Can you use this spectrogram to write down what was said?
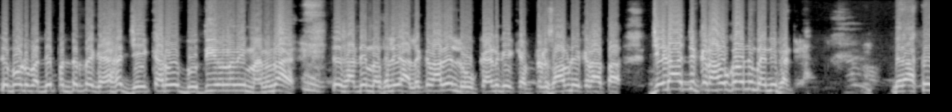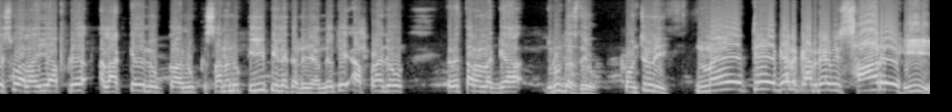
ਤੇ ਬਹੁਤ ਵੱਡੇ ਪੱਧਰ ਤੇ ਗਏ। ਜੇਕਰ ਉਹ ਬੁੱਧੀ ਉਹਨਾਂ ਦੀ ਮੰਨਦਾ ਹੈ, ਤੇ ਸਾਡੇ ਮਸਲੇ ਹੱਲ ਕਰਾ ਦੇ, ਲੋਕ ਕਹਿਣਗੇ ਕੈਪਟਨ ਸਾਹਿਬ ਨੇ ਕਰਾਤਾ ਜਿਹੜਾ ਅੱਜ ਕਰਾਊਗਾ ਉਹਨੂੰ ਬੈਨੀਫਿਟ ਹੈ। ਮੇਰਾ ਆਖਰੀ ਸਵਾਲ ਜੀ ਆਪਣੇ ਇਲਾਕੇ ਦੇ ਲੋਕਾਂ ਨੂੰ ਕਿਸਾਨਾਂ ਨੂੰ ਕੀ ਅਪੀਲ ਕਰਨਾ ਹੋ ਤੇ ਆਪਣਾ ਜੋ ਧਰਨ ਲੱਗਿਆ ਜਰੂਰ ਦੱਸ ਦਿਓ ਪਹੁੰਚਣ ਲਈ। ਮੈਂ ਇੱਥੇ ਇਹ ਗੱਲ ਕਰ ਰਿਹਾ ਵੀ ਸਾਰੇ ਹੀ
